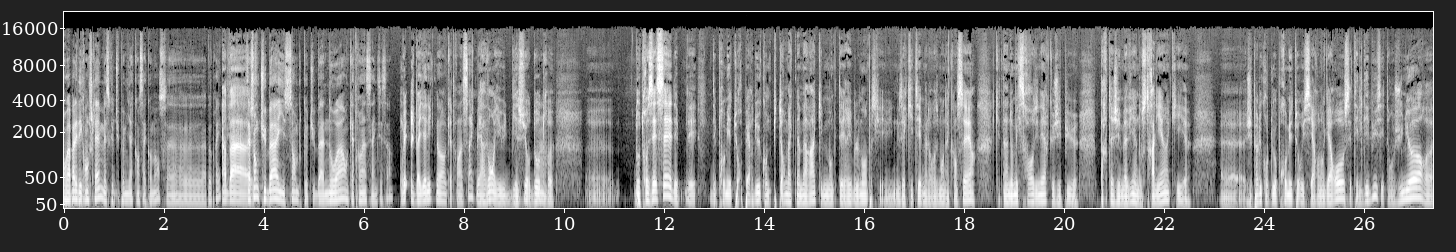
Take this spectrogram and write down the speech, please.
On va parler des grands chelems. Est-ce que tu peux me dire quand ça commence, euh, à peu près? Ah bah, Sachant que tu bats, il semble que tu bats Noah en 85, c'est ça? Oui, je bats Yannick Noah en 85, mais avant, il y a eu bien sûr d'autres. euh, D'autres essais, des, des, des premiers tours perdus contre Peter McNamara qui me manque terriblement parce qu'il nous a quittés malheureusement d'un cancer, qui est un homme extraordinaire que j'ai pu euh, partager ma vie, un Australien qui euh, euh, j'ai perdu contre lui au premier tour ici à Roland Garros. C'était le début, c'était en junior. euh,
